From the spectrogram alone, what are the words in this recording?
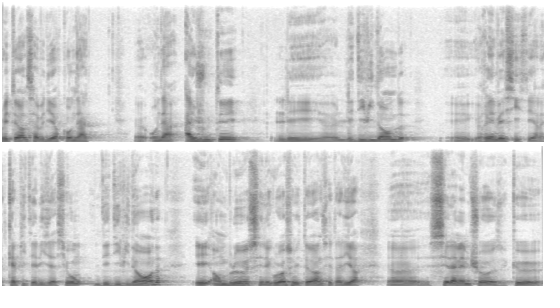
Return, ça veut dire qu'on a, on ajouté les dividendes réinvestis, c'est-à-dire la capitalisation des dividendes. Et en bleu, c'est les gross returns, c'est-à-dire euh, c'est la même chose que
